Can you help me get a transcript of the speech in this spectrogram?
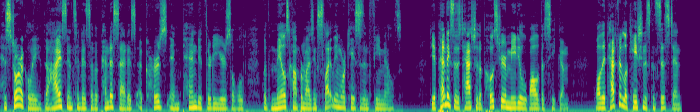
Historically, the highest incidence of appendicitis occurs in 10 to 30 years old, with males comprising slightly more cases than females. The appendix is attached to the posterior medial wall of the cecum. While the attachment location is consistent,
